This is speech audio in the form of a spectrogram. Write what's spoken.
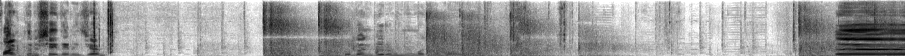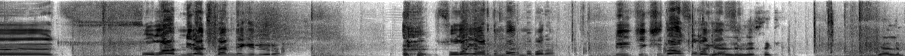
Farklı bir şey deneyeceğim. Şuradan görür müyüm acaba ya? Ee, sola Miraç ben de geliyorum. sola yardım var mı bana? Bir iki kişi daha sola gelsin. Geldim destek. Geldim.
